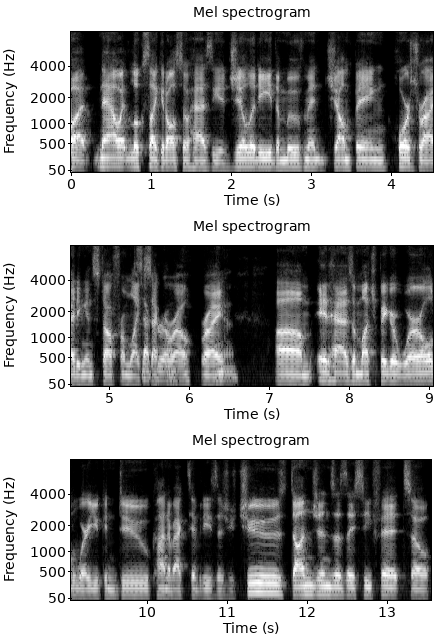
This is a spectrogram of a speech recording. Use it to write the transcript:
but now it looks like it also has the agility, the movement, jumping, horse riding, and stuff from like Sekiro, Sekiro right? Yeah. Um, it has a much bigger world where you can do kind of activities as you choose, dungeons as they see fit. So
